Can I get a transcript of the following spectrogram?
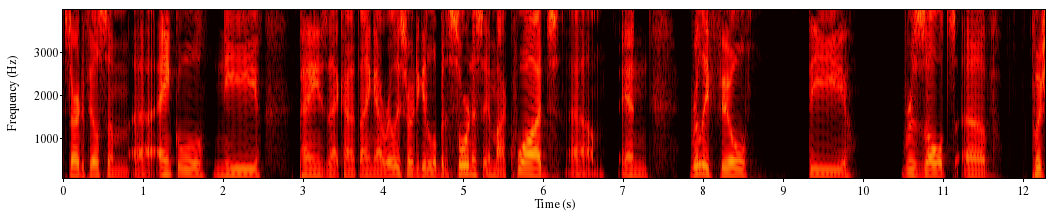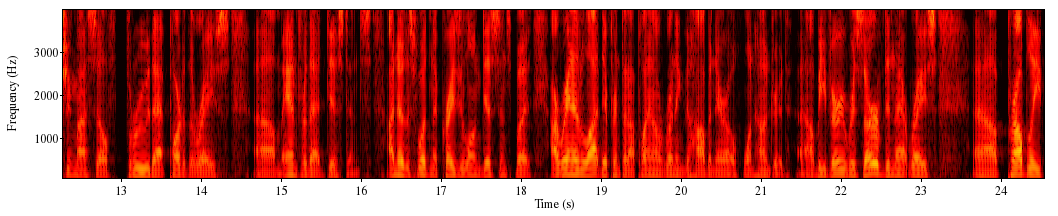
started to feel some uh, ankle, knee pains, that kind of thing. I really started to get a little bit of soreness in my quads, um, and really feel the results of pushing myself through that part of the race um, and for that distance. I know this wasn't a crazy long distance, but I ran it a lot different than I plan on running the Habanero 100. Uh, I'll be very reserved in that race uh, probably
